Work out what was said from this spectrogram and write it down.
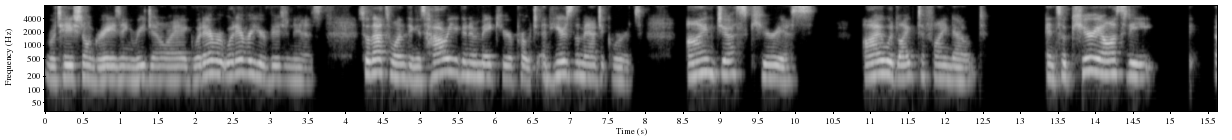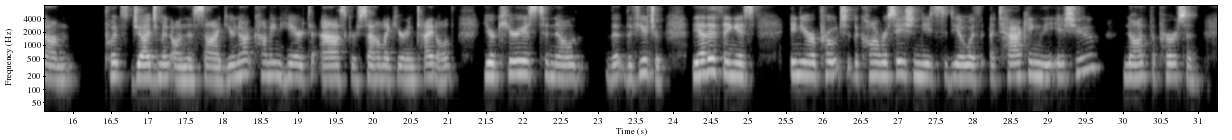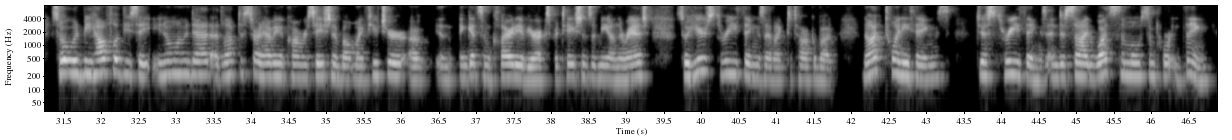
rotational grazing, regional ag, whatever, whatever your vision is. So that's one thing is how are you going to make your approach? And here's the magic words. I'm just curious. I would like to find out. And so curiosity um, puts judgment on the side. You're not coming here to ask or sound like you're entitled. You're curious to know the, the future. The other thing is in your approach, the conversation needs to deal with attacking the issue, not the person. So it would be helpful if you say, you know, mom and dad, I'd love to start having a conversation about my future uh, and, and get some clarity of your expectations of me on the ranch. So here's three things I'd like to talk about, not 20 things, just three things and decide what's the most important thing.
